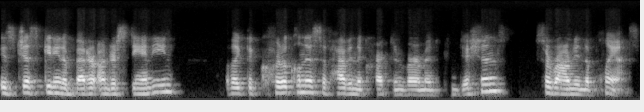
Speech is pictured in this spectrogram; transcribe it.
is just getting a better understanding of like the criticalness of having the correct environment conditions surrounding the plants.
